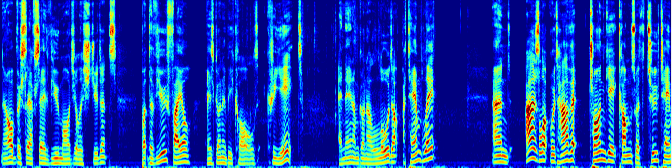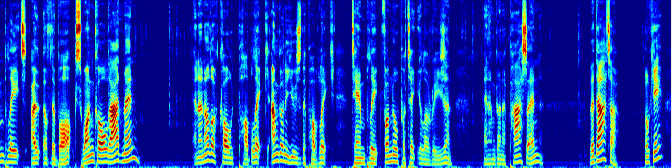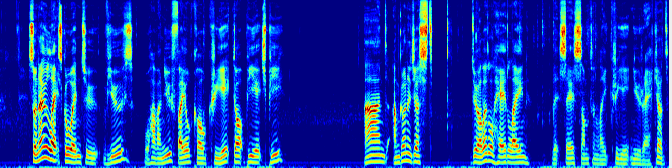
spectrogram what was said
Now obviously I've said view module is students, but the view file is going to be called create. And then I'm going to load up a template. And as luck would have it, Trongate comes with two templates out of the box, one called admin and another called public. I'm going to use the public template for no particular reason and I'm going to pass in the data. Okay, so now let's go into views. We'll have a new file called create.php and I'm going to just do a little headline that says something like create new record.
